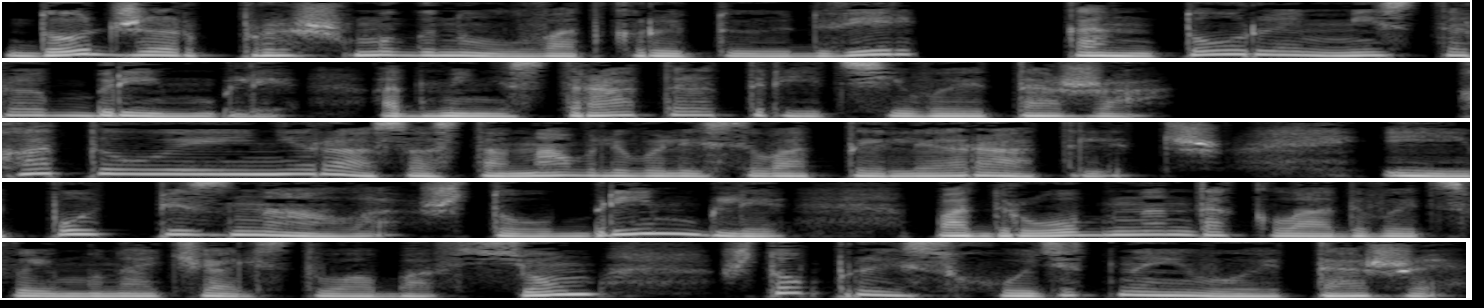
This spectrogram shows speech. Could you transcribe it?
Доджер прошмыгнул в открытую дверь конторы мистера Бримбли, администратора третьего этажа. Хаттауэи не раз останавливались в отеле «Ратлидж», и Поппи знала, что Бримбли подробно докладывает своему начальству обо всем, что происходит на его этаже.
